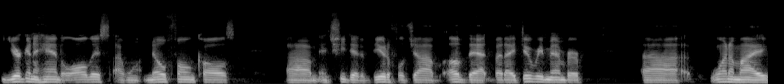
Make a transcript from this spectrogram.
you're going to handle all this. I want no phone calls. Um, and she did a beautiful job of that. But I do remember uh, one of my,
